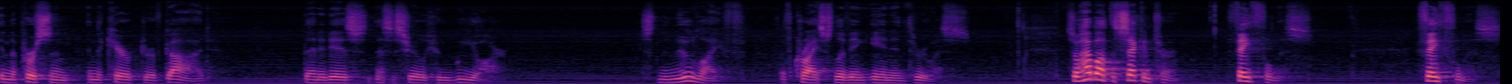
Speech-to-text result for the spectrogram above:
in the person and the character of God than it is necessarily who we are. It's the new life of Christ living in and through us. So, how about the second term? Faithfulness. Faithfulness.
